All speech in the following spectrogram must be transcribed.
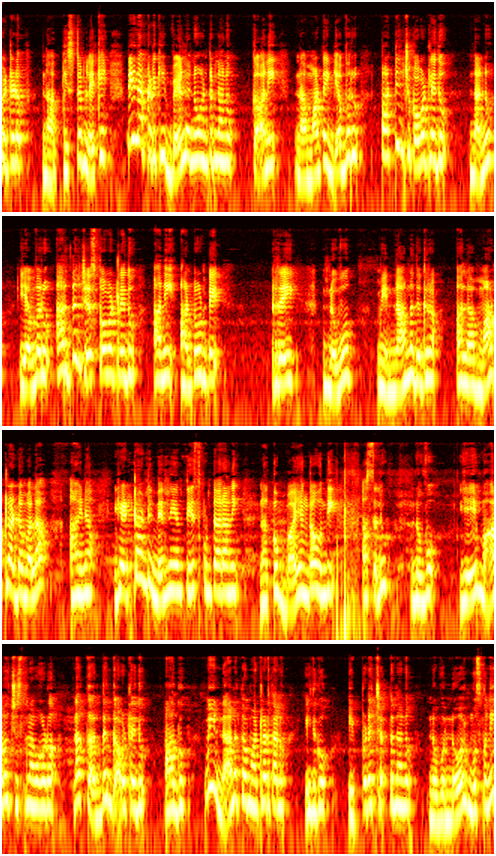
పెట్టడం నాకు ఇష్టం లేకే నేను అక్కడికి వెళ్ళను అంటున్నాను. కానీ నా మాట ఎవ్వరూ పట్టించుకోవట్లేదు. నన్ను ఎవ్వరూ అర్థం చేసుకోవట్లేదు అని అంటూ ఉంటే రే నువ్వు మీ నాన్న దగ్గర అలా మాట్లాడడం వల్ల ఆయన ఎట్లాంటి నిర్ణయం తీసుకుంటారా అని నాకు భయంగా ఉంది. అసలు నువ్వు ఏం ఆలోచిస్తున్నావు కూడా నాకు అర్థం కావట్లేదు. ఆగు మీ నాన్నతో మాట్లాడతాను. ఇదిగో ఇప్పుడే చెప్తున్నాను నువ్వు నోరు మూసుకుని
